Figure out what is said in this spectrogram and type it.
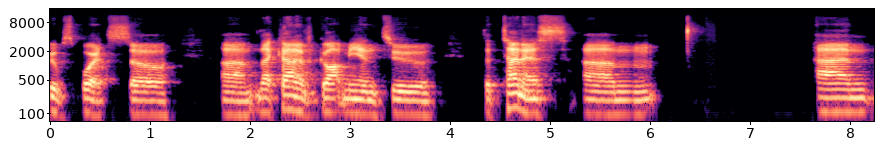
group sports. So, um, that kind of got me into the tennis. Um, and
